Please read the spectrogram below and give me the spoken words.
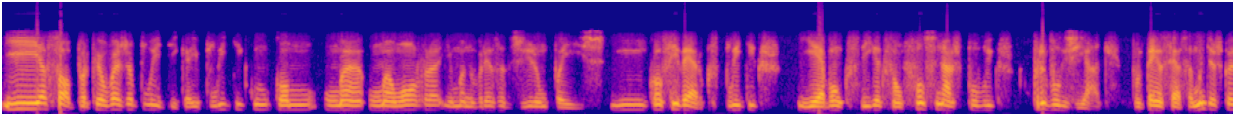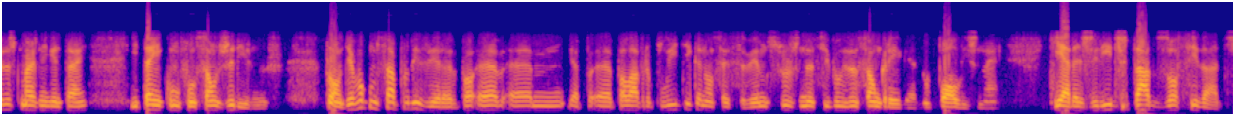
e é só porque eu vejo a política e político como uma, uma honra e uma nobreza de gerir um país. E considero que os políticos, e é bom que se diga, que são funcionários públicos privilegiados, porque têm acesso a muitas coisas que mais ninguém tem e têm como função gerir-nos. Pronto, eu vou começar por dizer, a, a, a, a, palavra política, não sei se sabemos, surge na civilização grega, do polis, não é? Que era gerir estados ou cidades,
